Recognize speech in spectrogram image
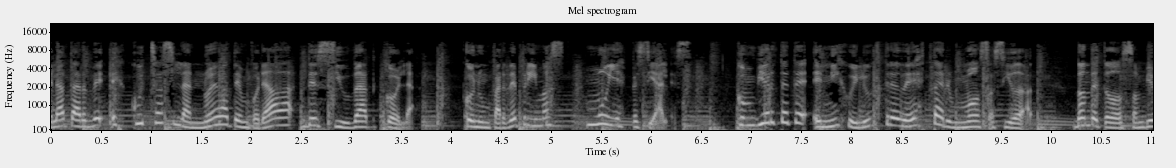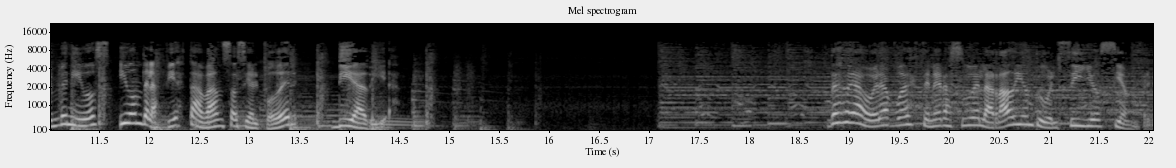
De la tarde escuchas la nueva temporada de Ciudad Cola, con un par de primas muy especiales. Conviértete en hijo ilustre de esta hermosa ciudad, donde todos son bienvenidos y donde la fiesta avanza hacia el poder día a día. Desde ahora puedes tener a Sube la Radio en tu bolsillo siempre.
